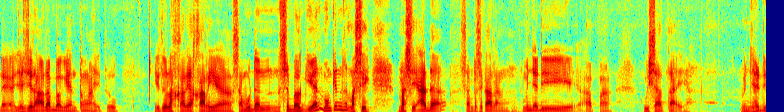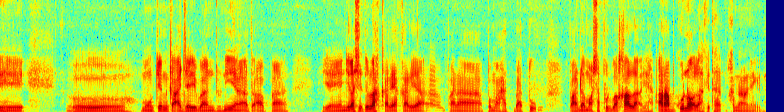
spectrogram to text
Jazirah Arab bagian tengah itu. Itulah karya-karya Samud dan sebagian mungkin masih masih ada sampai sekarang menjadi apa? wisata ya. Menjadi uh, mungkin keajaiban dunia atau apa. Ya yang jelas itulah karya-karya para pemahat batu pada masa purbakala ya, Arab kuno lah kita kenalnya gitu.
